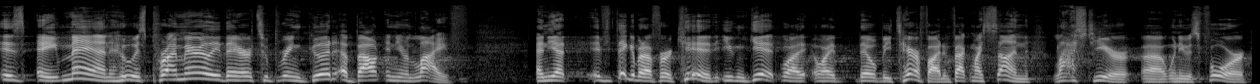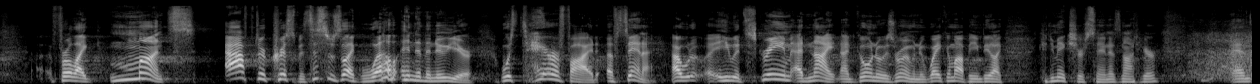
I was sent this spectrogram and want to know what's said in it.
is a man who is primarily there to bring good about in your life. And yet, if you think about it for a kid, you can get why, why they'll be terrified. In fact, my son, last year, uh, when he was four, for like months after Christmas, this was like well into the new year, was terrified of Santa. Would, he would scream at night, and I'd go into his room and wake him up, and he'd be like, Can you make sure Santa's not here? and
